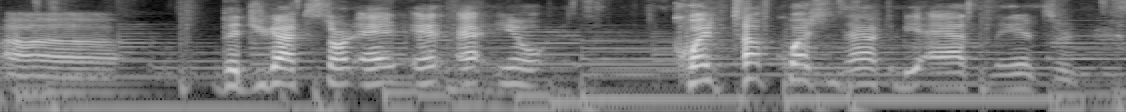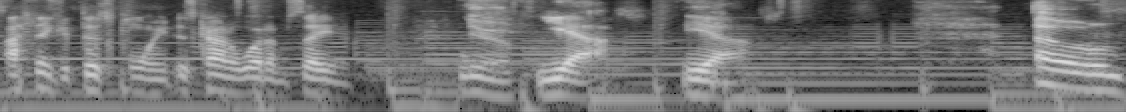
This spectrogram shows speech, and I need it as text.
uh, that you got to start at, at, at you know quite tough questions have to be asked and answered i think at this point is kind of what i'm saying Yeah. Yeah, yeah. Um,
